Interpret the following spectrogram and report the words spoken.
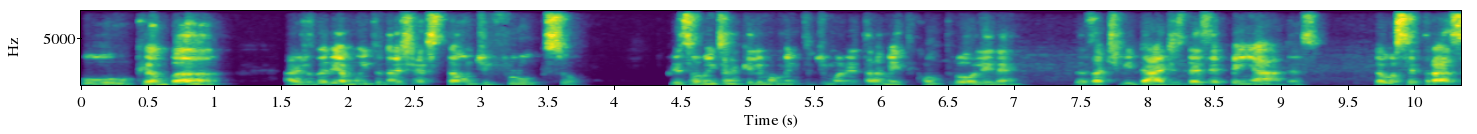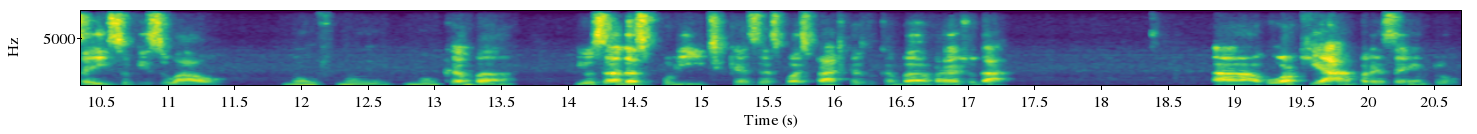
O, o Kanban ajudaria muito na gestão de fluxo, principalmente naquele momento de monitoramento e controle, né, das atividades desempenhadas. Então, você trazer isso visual num, num, num Kanban e usando as políticas e as boas práticas do Kanban vai ajudar. Ah, o OKR, por exemplo,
